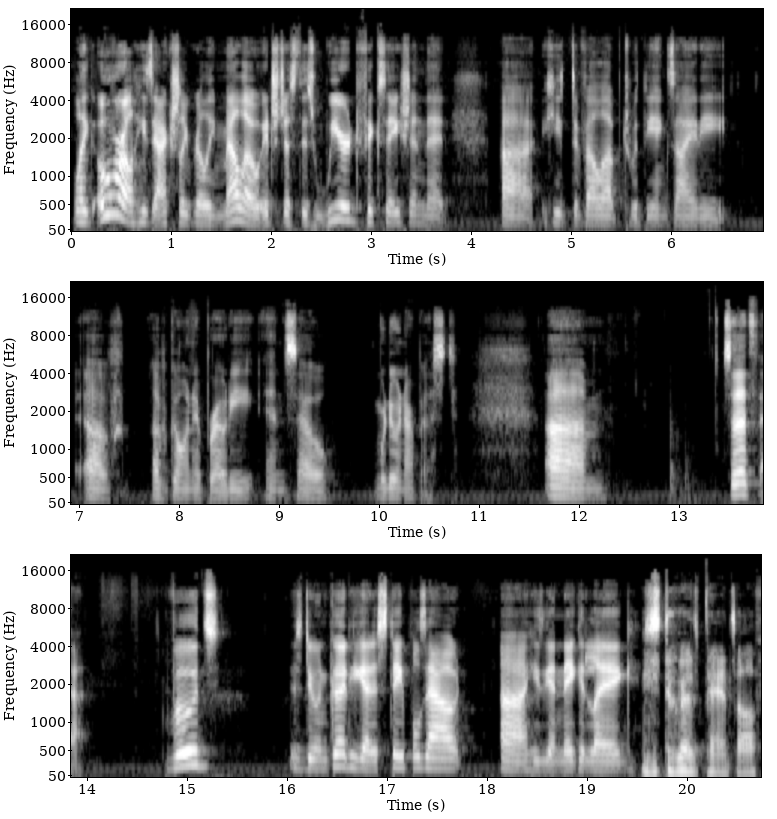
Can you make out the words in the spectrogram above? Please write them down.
like overall, he's actually really mellow. It's just this weird fixation that uh, he's developed with the anxiety of of going at Brody, and so we're doing our best. Um, so that's that. Voods is doing good. He got his staples out. Uh, he's got naked leg He still got his pants off.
